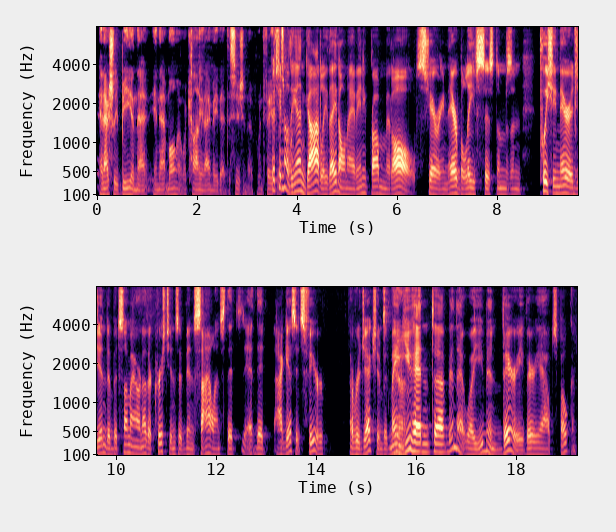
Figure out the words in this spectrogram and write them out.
and actually be in that in that moment when Connie and I made that decision of when faith. But you know, born. the ungodly, they don't have any problem at all sharing their belief systems and pushing their agenda, but somehow or another Christians have been silenced that, that I guess it's fear of rejection. But man, Yeah. you hadn't uh, been that way. You've been very, very outspoken.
